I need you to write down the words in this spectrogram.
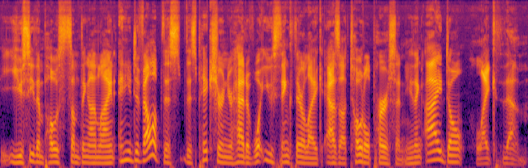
You see them post something online and you develop this this picture in your head of what you think they're like as a total person. You think I don't like them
